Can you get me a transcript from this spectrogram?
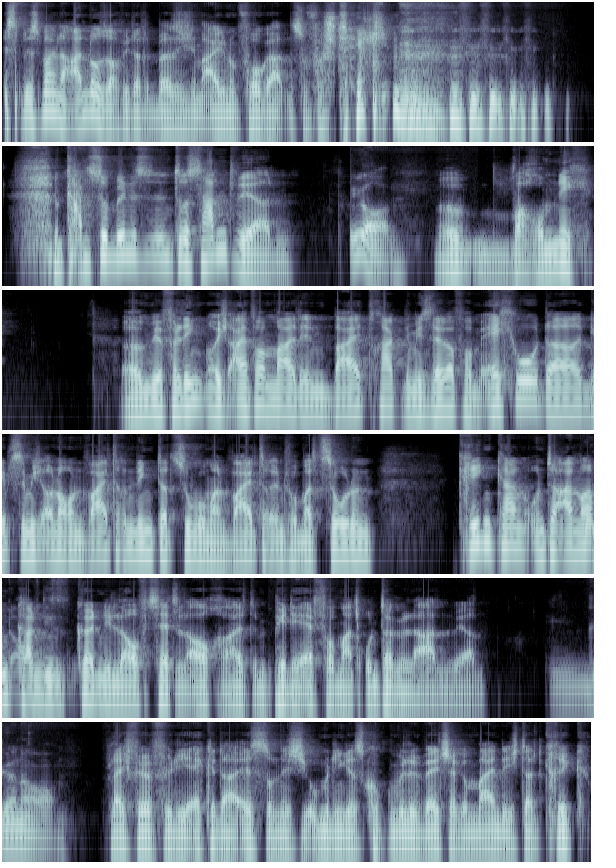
Ist, ist mal eine andere Sache, wieder bei sich im eigenen Vorgarten zu verstecken. Kann zumindest interessant werden. ja. Warum nicht? Ähm, Wir verlinken euch einfach mal den Beitrag, nämlich selber vom Echo. Da gibt es nämlich auch noch einen weiteren Link dazu, wo man weitere Informationen kriegen kann. Unter anderem kann, diese- können die Laufzettel auch halt im PDF-Format runtergeladen werden. Genau. Vielleicht wer für die Ecke da ist und nicht unbedingt jetzt gucken will, in welcher Gemeinde ich das krieg,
